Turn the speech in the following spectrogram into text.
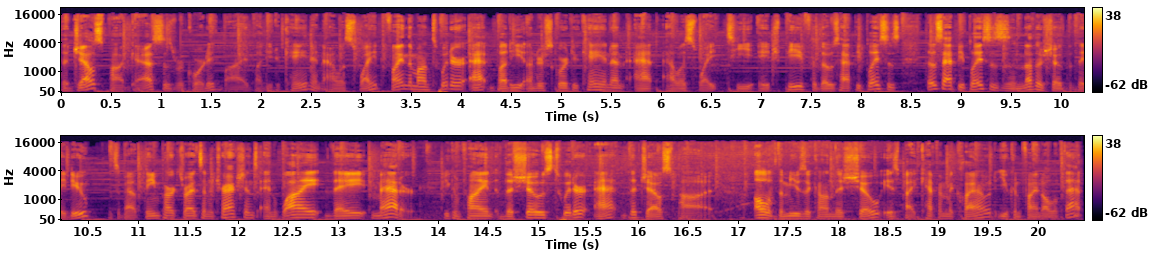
The Joust podcast is recorded by Buddy Duquesne and Alice White. Find them on Twitter at Buddy underscore Duquesne and at Alice White THP for those happy places. Those happy places is another show that they do. It's about theme parks, rides, and attractions and why they matter. You can find the show's Twitter at The Joust Pod. All of the music on this show is by Kevin MacLeod. You can find all of that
